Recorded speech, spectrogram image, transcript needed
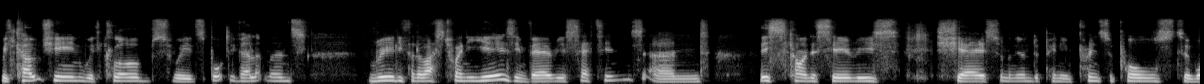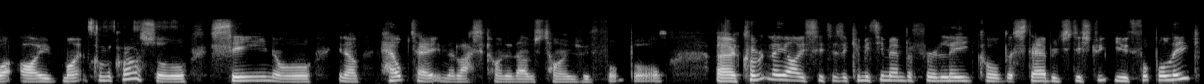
with coaching, with clubs, with sport development, really for the last 20 years in various settings. And this kind of series shares some of the underpinning principles to what I might have come across or seen or, you know, helped out in the last kind of those times with football. Uh, currently, I sit as a committee member for a league called the Stourbridge District Youth Football League.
